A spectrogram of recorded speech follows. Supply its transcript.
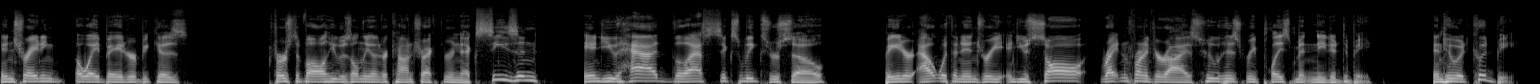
in trading away Bader because, first of all, he was only under contract through next season, and you had the last six weeks or so Bader out with an injury, and you saw right in front of your eyes who his replacement needed to be and who it could be.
